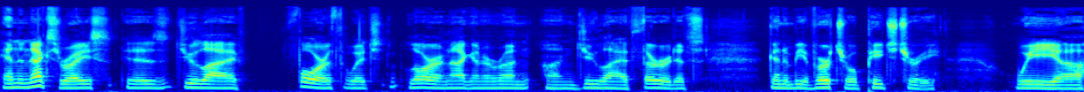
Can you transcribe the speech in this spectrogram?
And the next race is July 4th, which Laura and I are going to run on July 3rd. It's going to be a virtual Peachtree. We, uh,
